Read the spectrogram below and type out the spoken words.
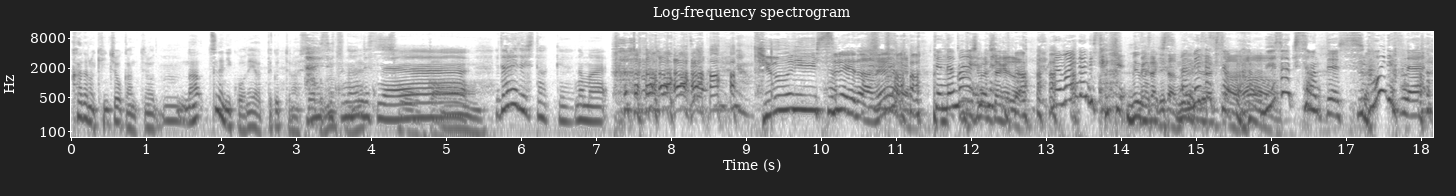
かでの緊張感っていうのを、ん。な常にこうねやっていくっていうのは必要だ大と思いますよね。切なんですそうね。え誰でしたっけ？名前。急に失礼なね。じゃあ名前、りしましたけど。名前何でしたっけ？目目崎さんあ目崎さん。目崎さんってすごいですね。神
